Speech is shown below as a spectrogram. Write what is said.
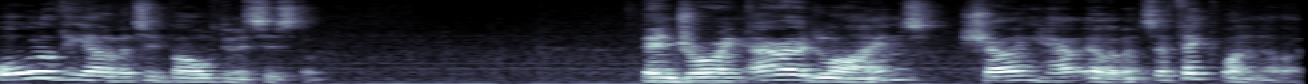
all of the elements involved in a system. Then drawing arrowed lines showing how elements affect one another,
